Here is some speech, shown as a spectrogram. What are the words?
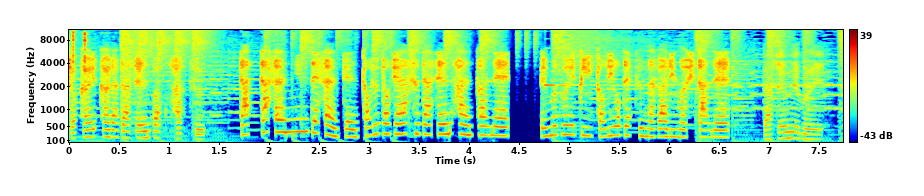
初回から打線爆発。たった3人で3点取るドジャース打線半端ね。MVP トリオで繋がりましたね。打線エグい。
